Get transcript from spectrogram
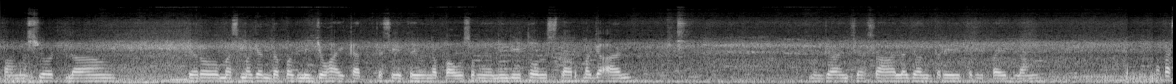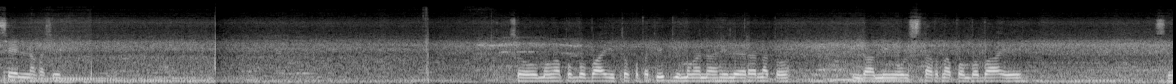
pang short lang. Pero mas maganda pag medyo high cut kasi ito yung napausong yun hindi ito all star magaan. Magaan siya sa halagang 335 lang. Nakasale na kasi so mga pambabae ito kapatid yung mga nahilera na to ang daming all star na pambabae. So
